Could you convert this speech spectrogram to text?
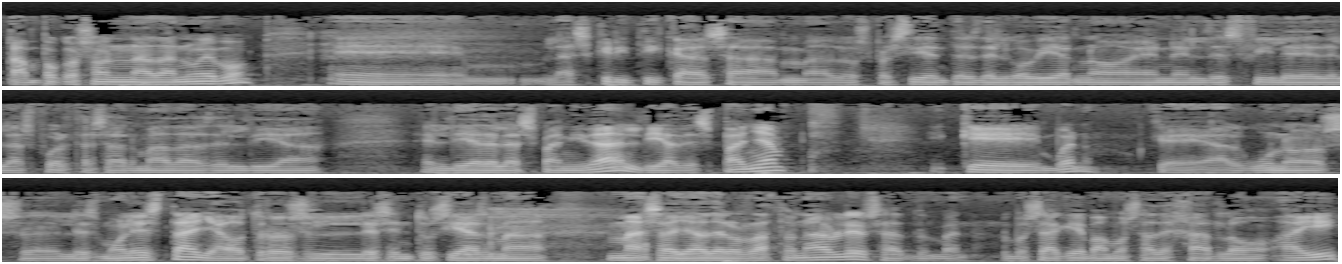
tampoco son nada nuevo. Eh, las críticas a, los presidentes del gobierno en el desfile de las Fuerzas Armadas del día, el día de la Hispanidad, el día de España, que bueno que a algunos eh, les molesta y a otros les entusiasma más allá de lo razonable. O sea, bueno, o sea que vamos a dejarlo ahí.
